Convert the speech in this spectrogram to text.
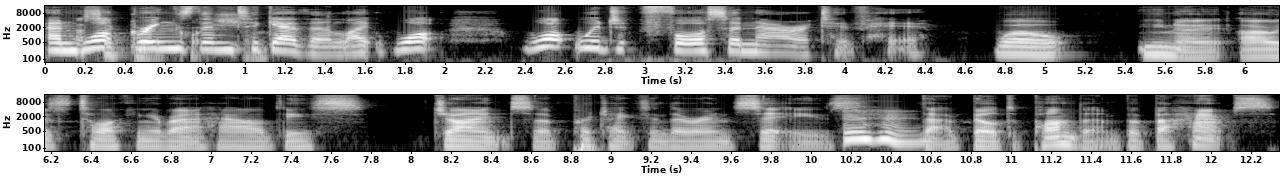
And That's what brings them together? Like what what would force a narrative here? Well, you know, I was talking about how these giants are protecting their own cities Mm-hmm. that are built upon them, but perhaps,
